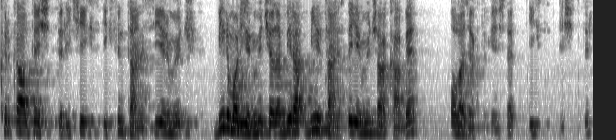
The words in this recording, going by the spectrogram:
46 eşittir 2x. x'in tanesi 23. 1 mol 23 ya da 1, bir tanesi de 23 AKB olacaktır gençler. x eşittir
